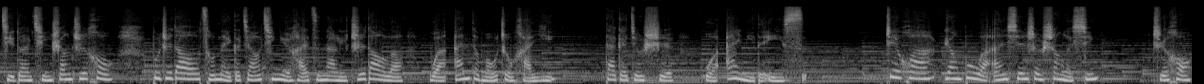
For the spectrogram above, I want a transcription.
几段情伤之后，不知道从哪个矫情女孩子那里知道了晚安的某种含义，大概就是我爱你的意思。这话让不晚安先生上了心，之后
